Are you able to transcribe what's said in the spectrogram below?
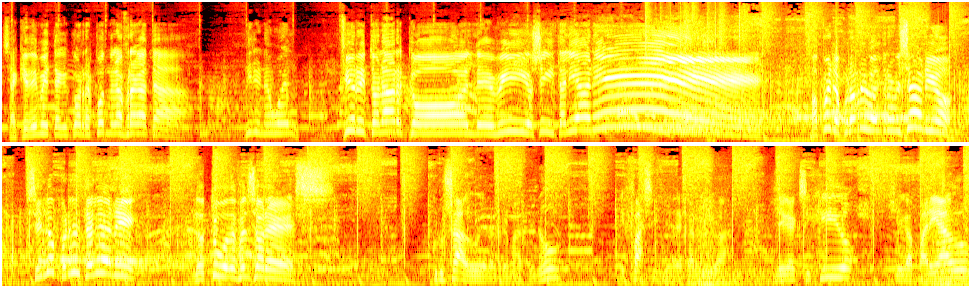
Saque de meta que corresponde a la fragata. Viene Nahuel. Fiorito al arco. El desvío. Sigue Italiani. Apenas por arriba del travesaño. Se lo perdió Italiani. Lo tuvo defensores. Cruzado era el remate, ¿no? Es fácil desde acá arriba. Llega exigido, llega pareado.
